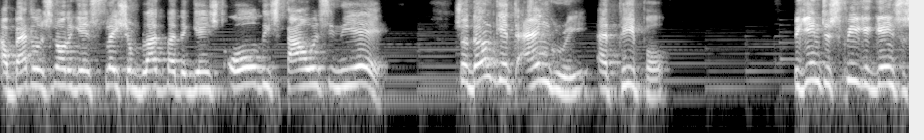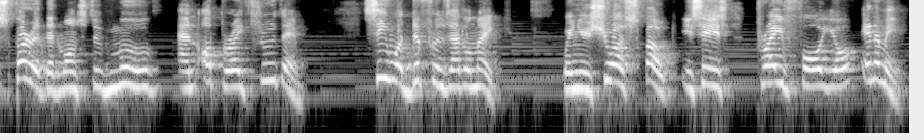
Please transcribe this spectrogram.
our battle is not against flesh and blood, but against all these powers in the air. So don't get angry at people. Begin to speak against the spirit that wants to move and operate through them. See what difference that'll make. When Yeshua spoke, he says, Pray for your enemy.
